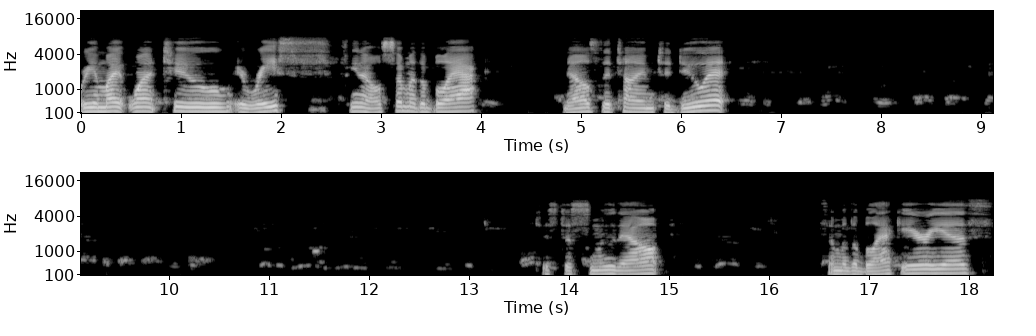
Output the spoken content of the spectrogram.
where you might want to erase, you know, some of the black, Now's the time to do it. Just to smooth out some of the black areas.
